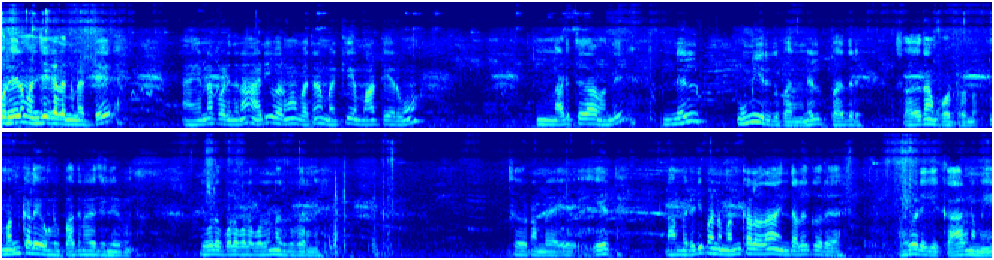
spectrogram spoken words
ஒரே ஒரு மஞ்சள் கிழங்கு நட்டு என்ன பண்ணுதுன்னா அடி வரமாக பார்த்தீங்கன்னா மக்கிய மாட்டேறுவோம் அடுத்ததாக வந்து நெல் உமி இருக்குது பாருங்கள் நெல் பதிர் ஸோ அதுதான் போட்டிருந்தோம். மண்கலை உங்களுக்கு பார்த்தனாலே தெரிஞ்சிருக்கும். எவ்வளோ போல போல போலன்னு இருக்குது பாருங்கள் ஸோ நம்ம எ- நம்ம ரெடி பண்ண மண்கலவை தான் இந்த அளவுக்கு ஒரு அறுவடைக்கு காரணமே.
